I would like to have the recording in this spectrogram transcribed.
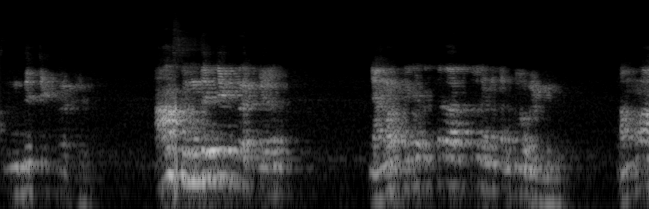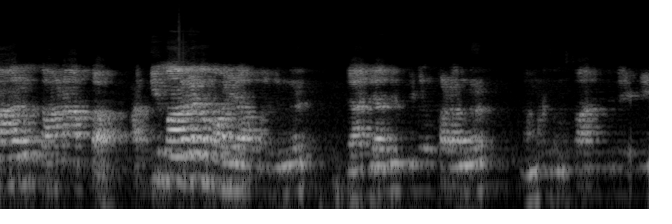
സിന്തറ്റിക് ഡ്രഗ് ആ സിന്തറ്റിക് ഡ്രഗ് ഞങ്ങൾക്ക് അടുത്ത കാലത്ത് ഞങ്ങൾ കണ്ടുപിടിക്കുന്നത് നമ്മൾ ആരും കാണാത്ത അതിമാരകമായ മരുന്ന് രാജ്യാതിഥികൾ കടന്ന് നമ്മുടെ സംസ്ഥാനത്തിലേക്ക്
